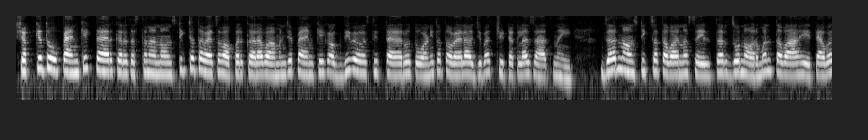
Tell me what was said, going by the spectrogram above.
शक्यतो पॅनकेक तयार करत असताना नॉनस्टिकच्या तव्याचा वापर करावा. म्हणजे पॅनकेक अगदी व्यवस्थित तयार होतो आणि तो तव्याला अजिबात चिटकला जात नाही. जर नॉनस्टिकचा तवा नसेल तर जो नॉर्मल तवा आहे त्यावर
